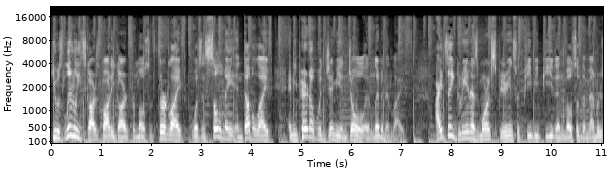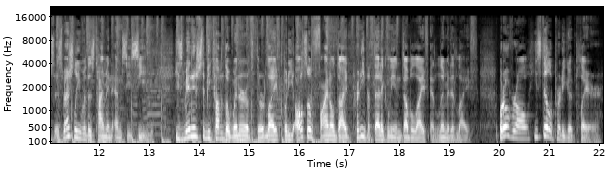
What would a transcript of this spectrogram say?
He was literally Scar's bodyguard for most of Third Life, was his soulmate in Double Life, and he paired up with Jimmy and Joel in Limited Life. I'd say Grian has more experience with PvP than most of the members, especially with his time in MCC. He's managed to become the winner of Third Life, but he also final died pretty pathetically in Double Life and Limited Life. But overall, he's still a pretty good player.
